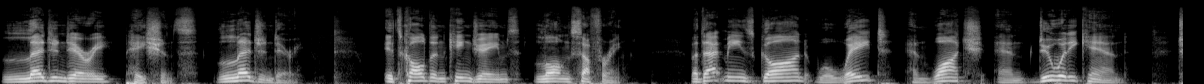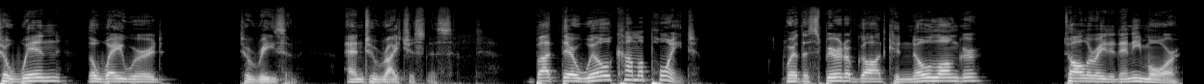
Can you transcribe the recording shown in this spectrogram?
legendary patience. Legendary. It's called in King James long suffering. But that means God will wait and watch and do what he can to win the wayward to reason and to righteousness. But there will come a point where the Spirit of God can no longer tolerate it anymore.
